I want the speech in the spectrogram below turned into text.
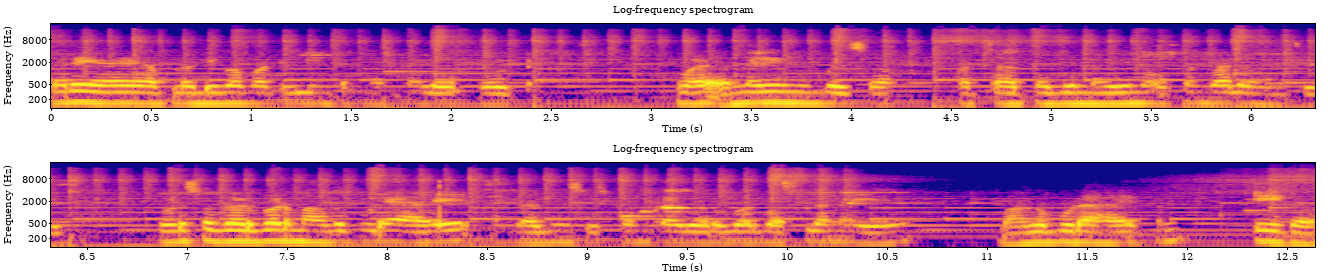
तर हे आहे आपलं डिबा पाटील इंटरनॅशनल एअरपोर्ट व- नवी मुंबईचं. आता आता जे नवीन ओपन झालं म्हणजे थोडंसं गडबड मागं पुढे आहे अजून सिस्टम काय बरोबर बसला नाहीये. मागं पुढे आहे पण ठीक आहे.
